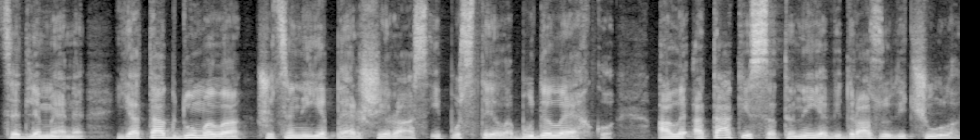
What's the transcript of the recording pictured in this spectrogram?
це для мене, я так думала, що це не є перший раз і постила, буде легко. Але атаки сатани я відразу відчула.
